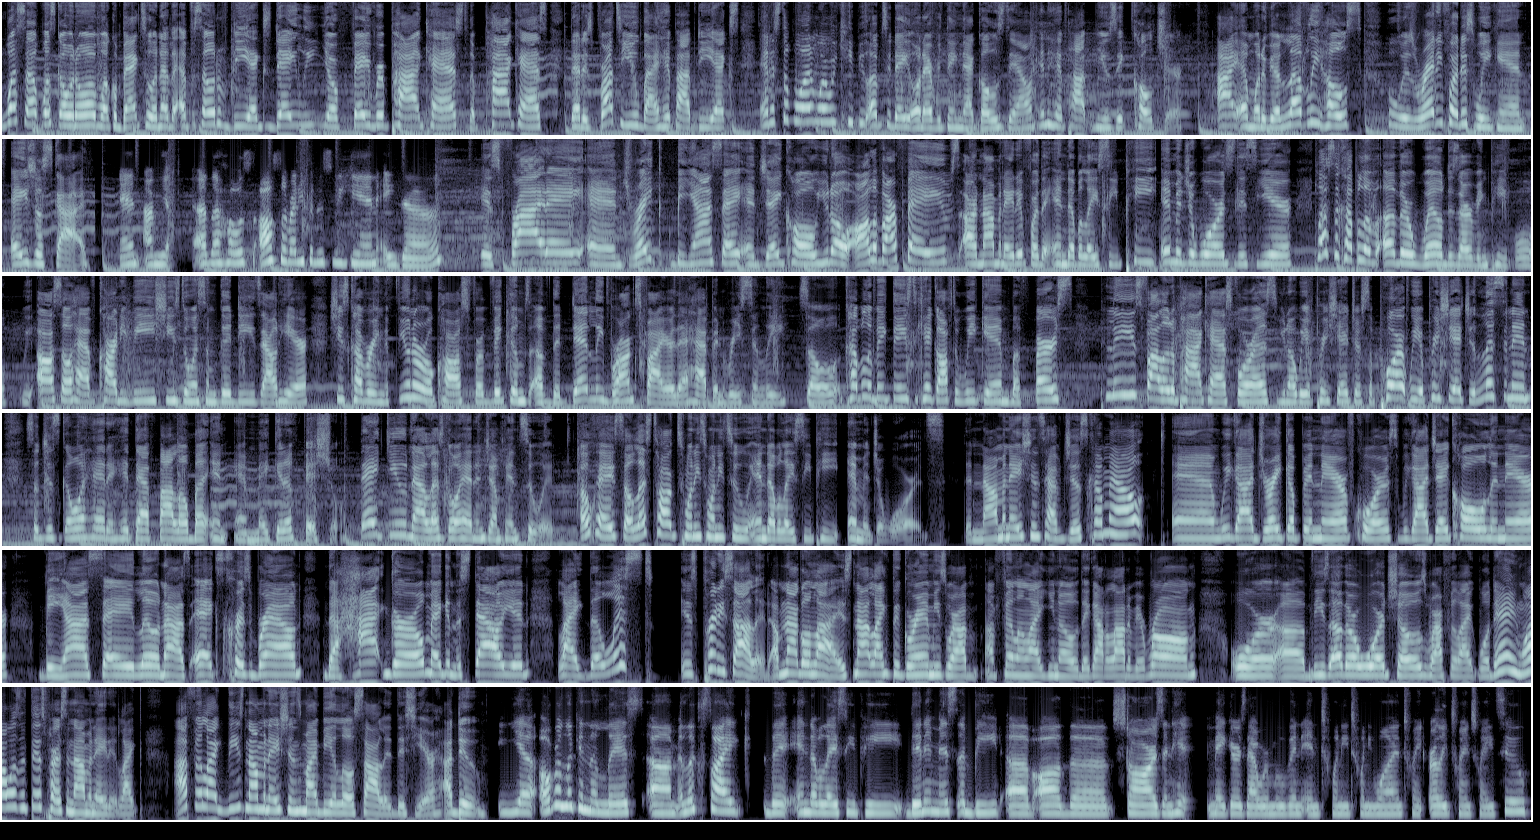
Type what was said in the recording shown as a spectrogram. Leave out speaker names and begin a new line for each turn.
What's up? What's going on? Welcome back to another episode of DX Daily, your favorite podcast, the podcast that is brought to you by Hip Hop DX. And it's the one where we keep you up to date on everything that goes down in hip hop music culture. I am one of your lovely hosts who is ready for this weekend, Ashia Skye.
And I'm your other host, also ready for this weekend, A Dub.
It's Friday, and Drake, Beyonce, and J. Cole, you know, all of our faves are nominated for the NAACP Image Awards this year, plus a couple of other well deserving people. We also have Cardi B. She's doing some good deeds out here. She's covering the funeral costs for victims of the deadly Bronx fire that happened recently. So, a couple of big things to kick off the weekend, but first, please follow the podcast for us. You know, we appreciate your support. We appreciate you listening. So just go ahead and hit that follow button and make it official. Thank you. Now let's go ahead and jump into it. Okay, so let's talk 2022 NAACP Image Awards. The nominations have just come out, and we got Drake up in there, of course. We got J. Cole in there. Beyonce, Lil Nas X, Chris Brown, the hot girl, Megan Thee Stallion. Like the list is pretty solid. I'm not gonna lie. It's not like the Grammys where I'm, I'm feeling like you know they got a lot of it wrong, or uh, these other award shows where I feel like, well, dang, why wasn't this person nominated? Like I feel like these nominations might be a little solid this year. I do.
Yeah, overlooking the list, um, it looks like the NAACP didn't miss a beat of all the stars and hit makers that were moving in 2021, 20, early 2022.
